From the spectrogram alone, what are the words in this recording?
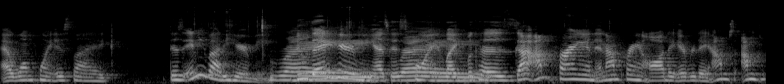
at one point, it's like does anybody hear me? Right, Do they hear me at this right. point? Like because God, I'm praying and I'm praying all day, every day. I'm I'm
